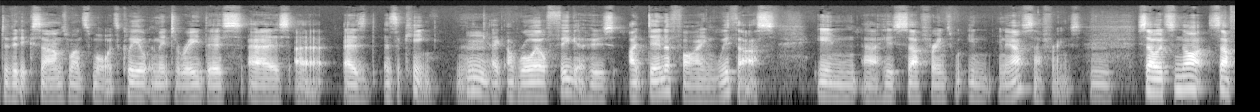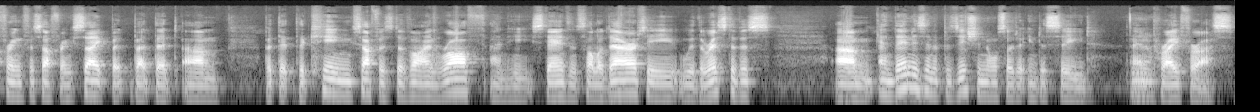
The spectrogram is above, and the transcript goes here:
Davidic psalms once more. It's clear we're meant to read this as a, as as a king, a, a royal figure who's identifying with us in uh, his sufferings, in, in our sufferings. So it's not suffering for suffering's sake, but, but that. Um, but that the king suffers divine wrath and he stands in solidarity with the rest of us, um, and then is in a position also to intercede and Yeah. pray for us.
